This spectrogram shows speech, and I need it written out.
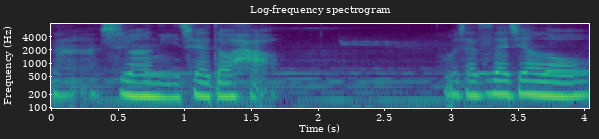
那希望你一切都好，我们下次再见喽。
